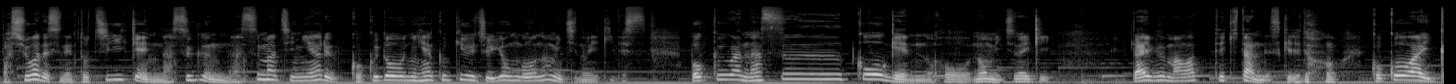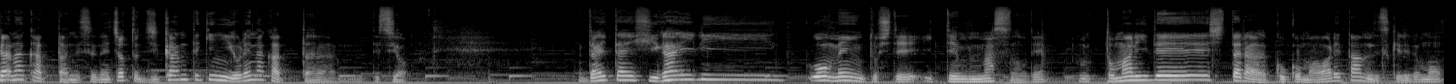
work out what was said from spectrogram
場所はですね栃木県那須郡那須町にある国道294号の道の駅です。僕は那須高原の方の道の駅。だいぶ回ってきたんですけれど ここは行かなかったんですよね。ちょっと時間的に寄れなかったんですよ。だいたい日帰りをメインとして行ってみますので泊まりでしたらここ回れたんですけれども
